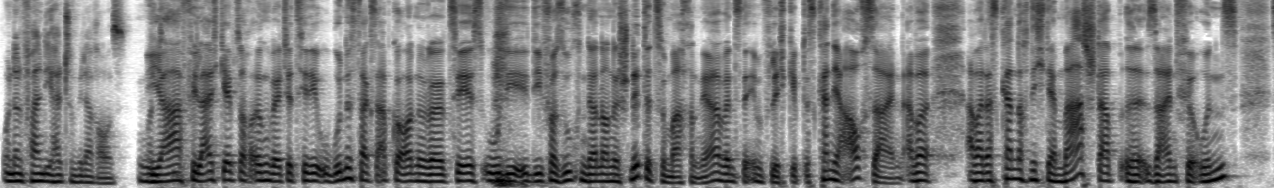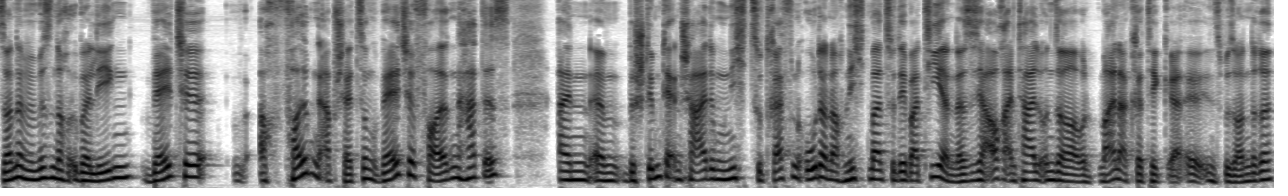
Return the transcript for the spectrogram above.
und dann fallen die halt schon wieder raus. Und ja, vielleicht gäbe es auch irgendwelche CDU-Bundestagsabgeordnete oder CSU, die, die versuchen da noch eine Schnitte zu machen, ja, wenn es eine Impfpflicht gibt. Das kann ja auch sein. Aber, aber das kann doch nicht der Maßstab äh, sein für uns, sondern wir müssen doch überlegen, welche auch Folgenabschätzung, welche Folgen hat es, eine ähm, bestimmte Entscheidung nicht zu treffen oder noch nicht mal zu debattieren. Das ist ja auch ein Teil unserer und meiner Kritik äh, insbesondere,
